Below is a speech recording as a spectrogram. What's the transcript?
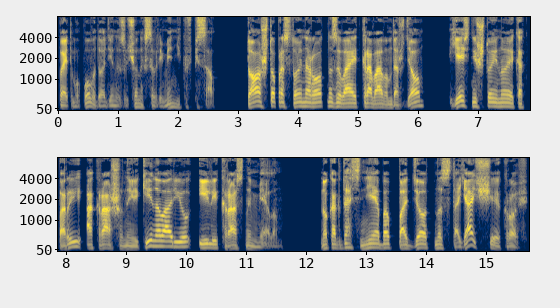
По этому поводу один из ученых-современников писал, «То, что простой народ называет кровавым дождем, есть не что иное, как пары, окрашенные киноварью или красным мелом. Но когда с неба падет настоящая кровь,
